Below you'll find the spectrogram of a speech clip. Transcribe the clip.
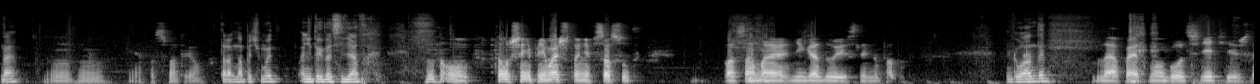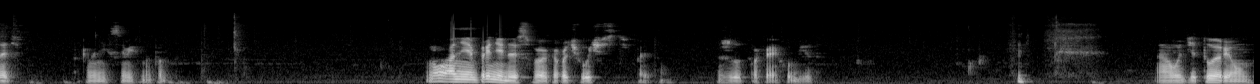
Да? Угу. Я посмотрел. Странно, почему они тогда сидят. Ну, потому что они понимают, что они всосут. По самое не году, если нападут. Гланды. Да, поэтому будут сидеть и ждать на них самих нападут. Ну, они приняли свою, короче, участь, поэтому ждут, пока их убьют. Аудиториум.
